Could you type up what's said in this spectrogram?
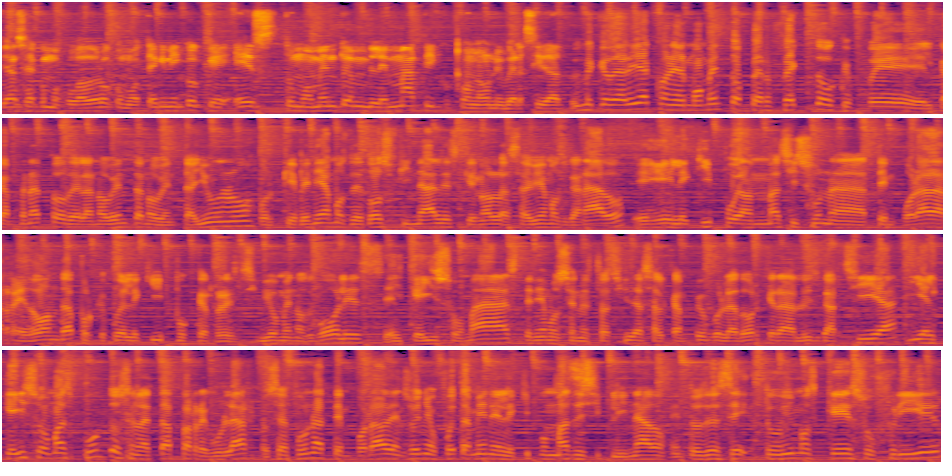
ya sea como jugador o como técnico, que es tu momento emblemático con la universidad? Pues me quedaría con el momento perfecto que fue el campeonato de la 90-91, porque veníamos de dos finales que no las habíamos ganado. El equipo además hizo una temporada redonda porque fue el equipo que recibió menos goles, el que hizo más, teníamos en nuestras filas al campeón goleador que era Luis García y el que hizo más puntos en la etapa regular. O sea, fue una temporada en sueño, fue también el equipo más disciplinado. Entonces eh, tuvimos que sufrir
